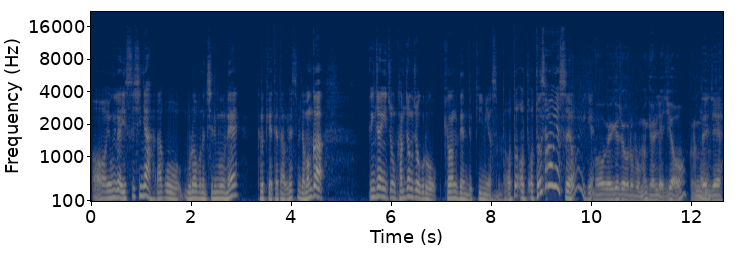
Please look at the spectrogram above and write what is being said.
어, 용의가 있으시냐 라고 물어보는 질문에 그렇게 대답을 했습니다. 뭔가 굉장히 좀 감정적으로 격앙된 느낌이었습니다. 어떤, 어, 어떤 상황이었어요, 이게? 뭐 외교적으로 보면 결례죠. 그런데 음. 이제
